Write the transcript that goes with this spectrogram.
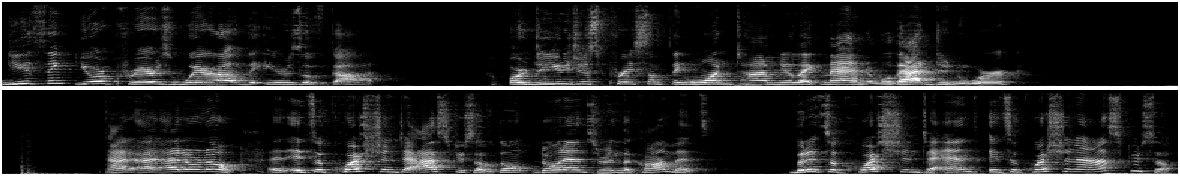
do you think your prayers wear out the ears of God? Or do you just pray something one time and you're like, man, well, that didn't work? I, I, I don't know. It's a question to ask yourself. Don't don't answer in the comments. But it's a question to end. It's a question to ask yourself.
